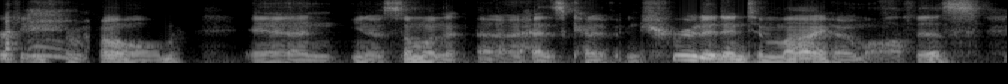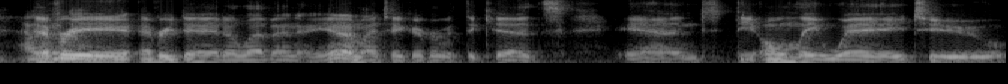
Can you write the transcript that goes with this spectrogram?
working from home, and you know, someone uh, has kind of intruded into my home office. Every every day at 11 a.m., I take over with the kids and the only way to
